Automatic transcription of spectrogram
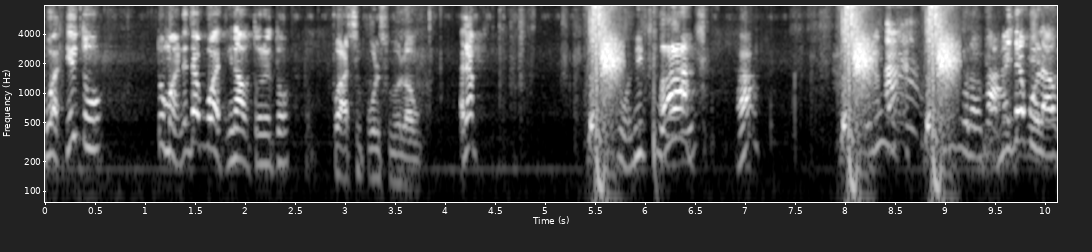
બોથી તું. તું મને તો બોથી ના આવતો રહેતો. પાછી પોલીસ બોલાવું. અરે પોલીસ હા? હા? અમે તો બોલાવ.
